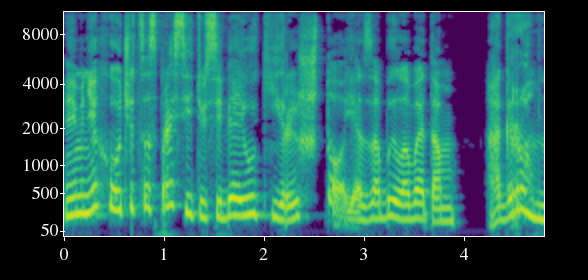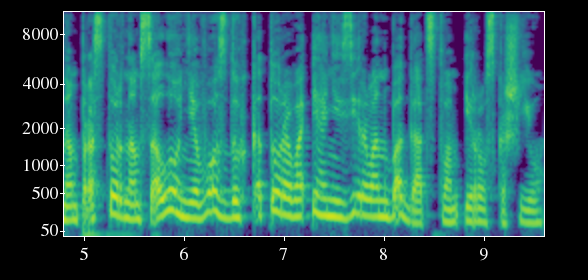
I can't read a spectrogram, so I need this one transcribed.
И мне хочется спросить у себя и у Киры, что я забыла в этом огромном просторном салоне, воздух которого ионизирован богатством и роскошью.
